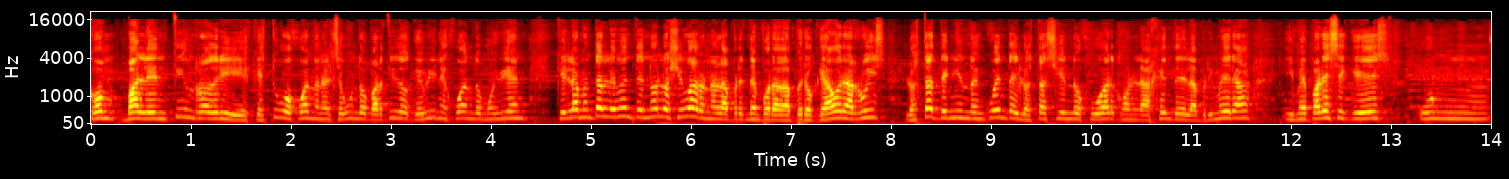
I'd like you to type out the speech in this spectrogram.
con Valentín Rodríguez, que estuvo jugando en el segundo partido, que viene jugando muy bien, que lamentablemente no lo llevaron a la pretemporada, pero que ahora Ruiz lo está teniendo en cuenta y lo está haciendo jugar con la gente de la primera. Y me parece que es un,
